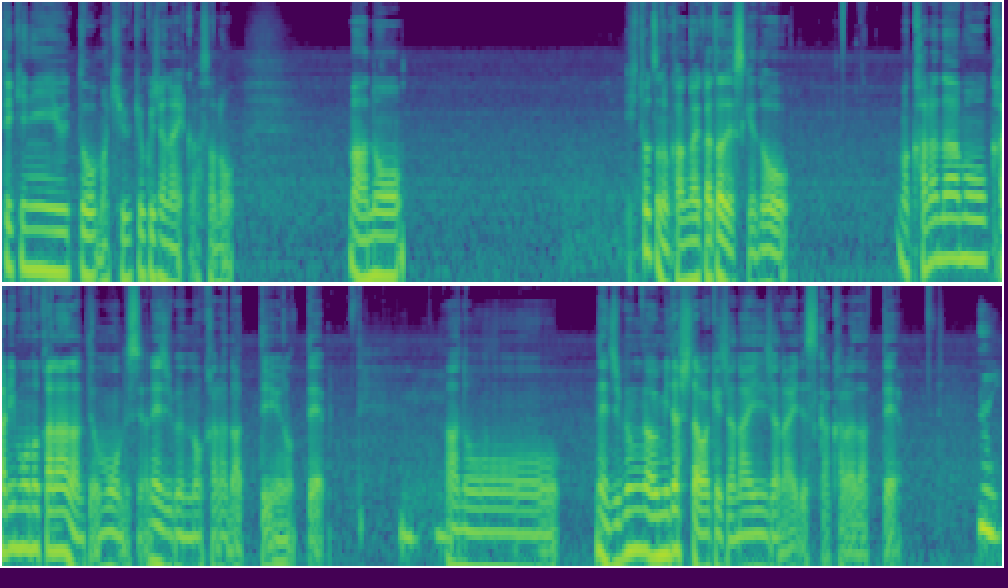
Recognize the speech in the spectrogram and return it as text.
的に言うとまあ究極じゃないか。そのまああの一つの考え方ですけど、まあ、体も借り物かななんて思うんですよね。自分の体っていうのって。あのね自分が生み出したわけじゃないじゃないですか体って。はい。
